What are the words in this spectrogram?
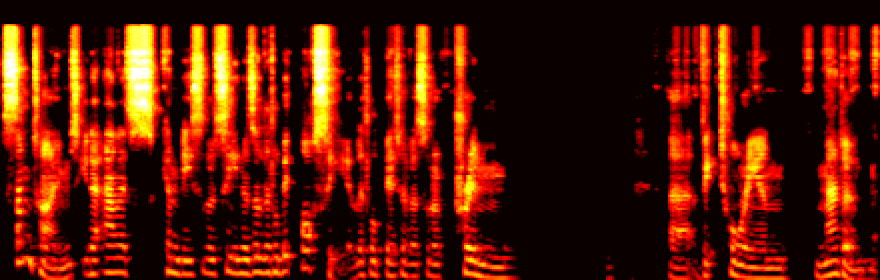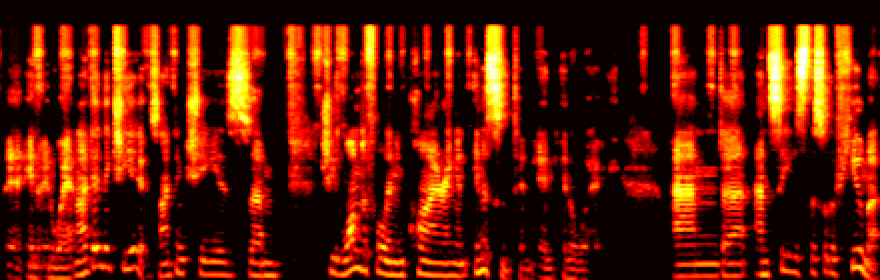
sometimes, you know, Alice can be sort of seen as a little bit bossy, a little bit of a sort of prim uh, Victorian madam in, in a way. And I don't think she is. I think she is, um, she's wonderful and inquiring and innocent in, in, in a way and, uh, and sees the sort of humor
